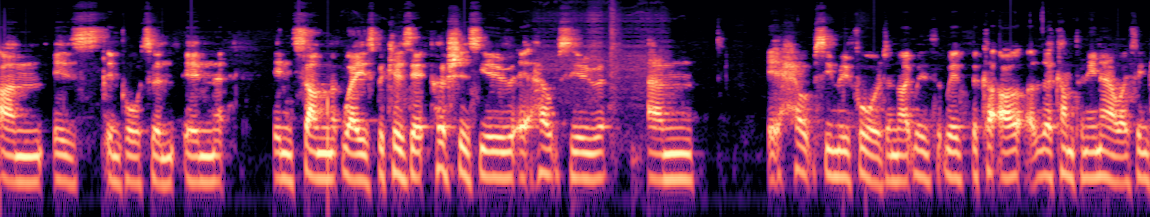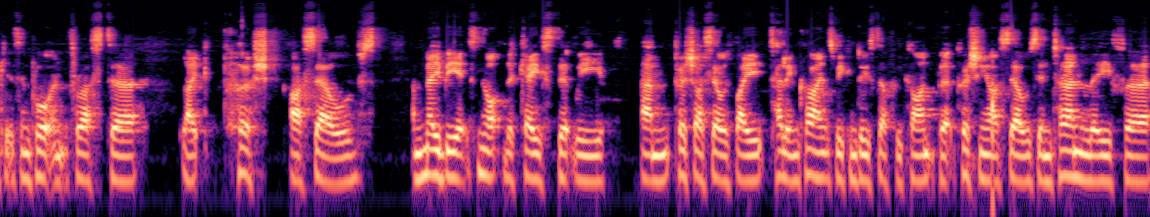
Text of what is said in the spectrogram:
um, is important in in some ways because it pushes you, it helps you, um, it helps you move forward. And like with with the uh, the company now, I think it's important for us to like push ourselves. And maybe it's not the case that we um, push ourselves by telling clients we can do stuff we can't, but pushing ourselves internally for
